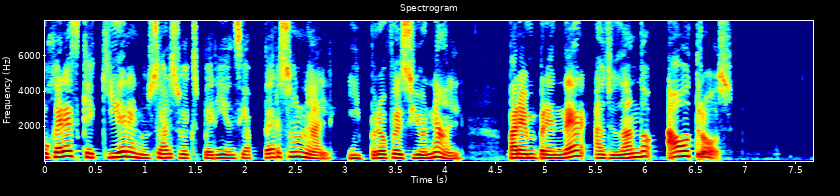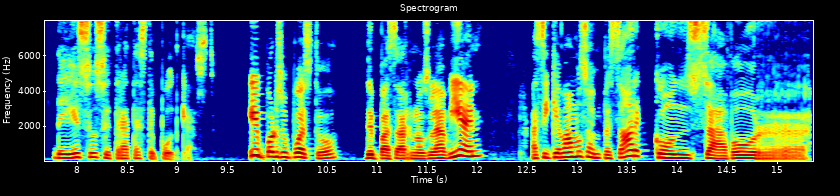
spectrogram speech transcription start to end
mujeres que quieren usar su experiencia personal y profesional para emprender ayudando a otros. De eso se trata este podcast. Y por supuesto, de pasárnosla bien. Así que vamos a empezar con sabor.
